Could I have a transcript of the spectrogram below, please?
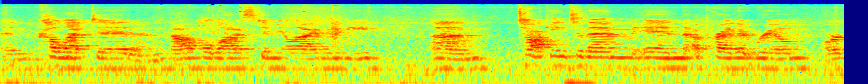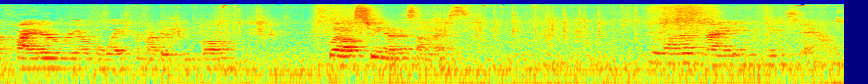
and collected and not a whole lot of stimuli, maybe um, talking to them in a private room or a quieter room away from other people. What else do we notice on this? A lot of writing things down.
